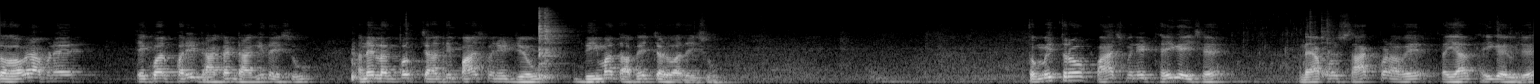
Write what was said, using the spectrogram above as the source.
તો હવે આપણે એકવાર ફરી ઢાંકણ ઢાંકી દઈશું અને લગભગ ચારથી પાંચ મિનિટ જેવું ધીમા તાપે ચડવા દઈશું. તો મિત્રો, પાંચ મિનિટ થઈ ગઈ છે અને આપણું શાક પણ હવે તૈયાર થઈ ગયું છે.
